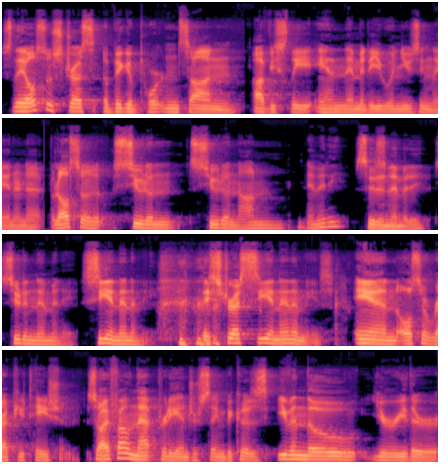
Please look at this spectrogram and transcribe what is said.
So they also stress a big importance on obviously anonymity when using the internet, but also pseudon pseudonymity, Pseudonymity. pseudonymity, see an enemy. they stress see an enemies and also reputation. So I found that pretty interesting because even though you're either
